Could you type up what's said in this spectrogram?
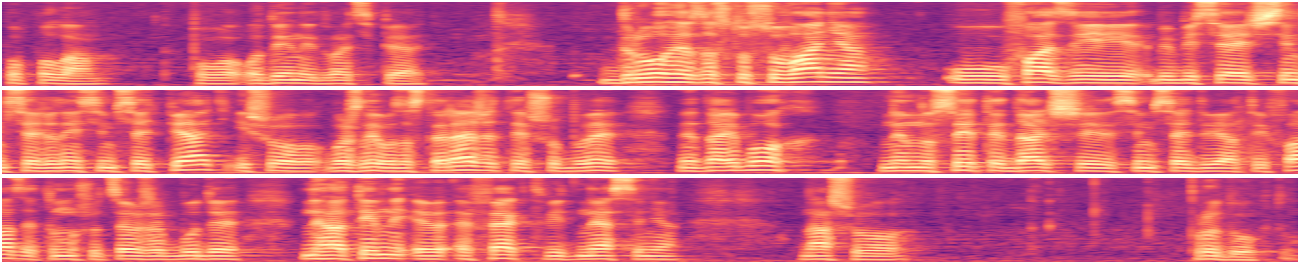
пополам по 1,25. Друге застосування у фазі BBCH 71-75, і що важливо застережити, щоб ви, не дай Бог, не вносити далі 79-ї фази, тому що це вже буде негативний е- ефект віднесення нашого продукту.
